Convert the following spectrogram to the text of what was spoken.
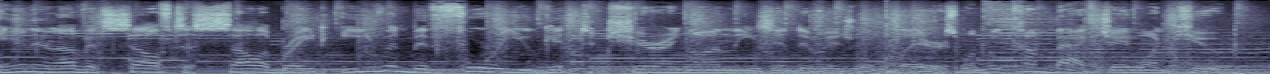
in and of itself to celebrate even before you get to cheering on these individual players. When we come back, J1Q.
